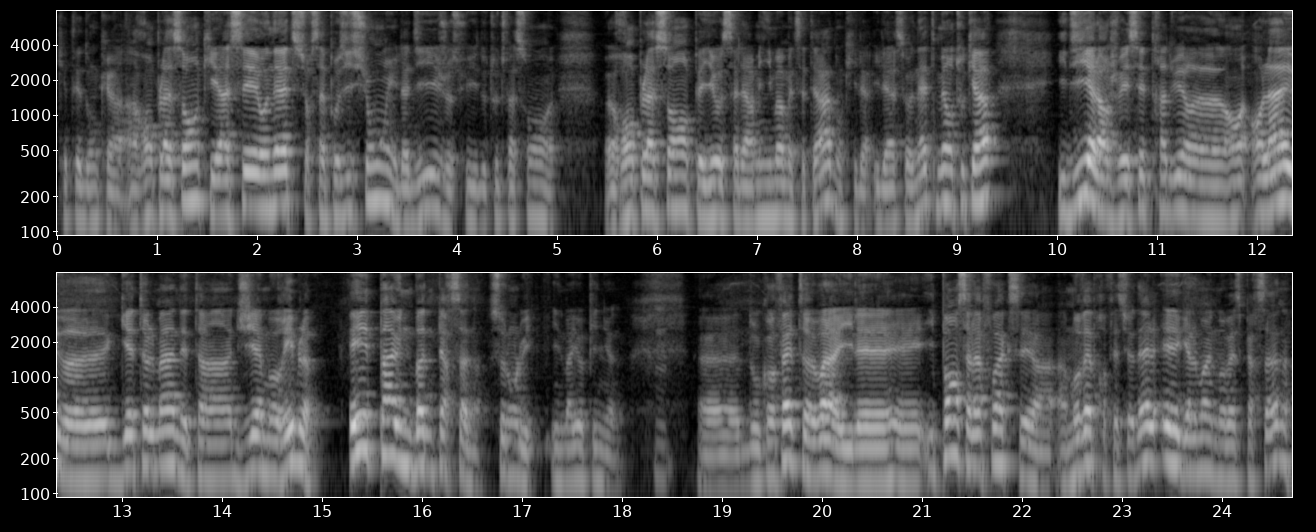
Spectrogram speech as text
qui était donc un, un remplaçant qui est assez honnête sur sa position. Il a dit Je suis de toute façon euh, remplaçant, payé au salaire minimum, etc. Donc il, a- il est assez honnête. Mais en tout cas, il dit, alors je vais essayer de traduire euh, en, en live, euh, Gettleman est un GM horrible et pas une bonne personne, selon lui, in my opinion. Mm. Euh, donc en fait, voilà, il, est, il pense à la fois que c'est un, un mauvais professionnel et également une mauvaise personne.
